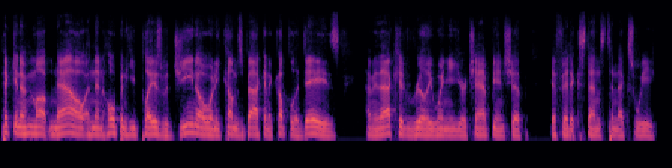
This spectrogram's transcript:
picking him up now and then hoping he plays with Geno when he comes back in a couple of days. I mean, that could really win you your championship if it extends to next week.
